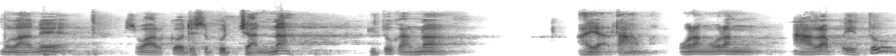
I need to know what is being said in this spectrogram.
Mulane swarga disebut jannah itu karena ayat taman. Orang-orang Arab itu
